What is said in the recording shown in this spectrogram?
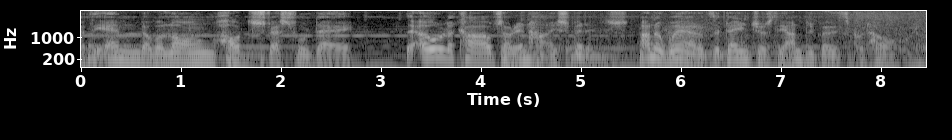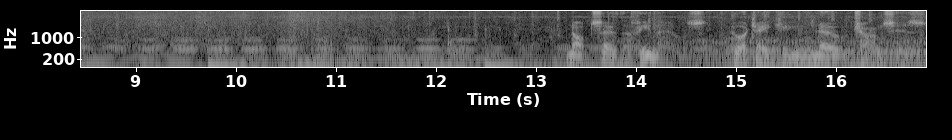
At the end of a long, hot, stressful day, the older calves are in high spirits, unaware of the dangers the undergrowth could hold. Not so the females, who are taking no chances.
